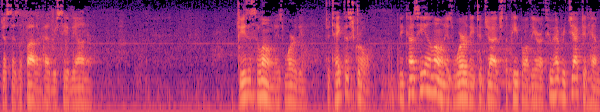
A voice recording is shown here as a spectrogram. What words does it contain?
just as the Father has received the honor. Jesus alone is worthy to take the scroll because he alone is worthy to judge the people of the earth who have rejected him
